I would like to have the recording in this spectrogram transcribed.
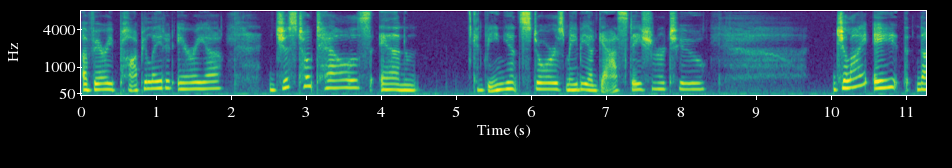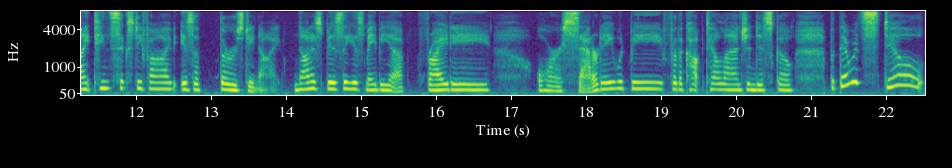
a very populated area just hotels and convenience stores, maybe a gas station or two. July 8th, 1965 is a Thursday night. Not as busy as maybe a Friday or Saturday would be for the cocktail lounge and disco, but there would still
